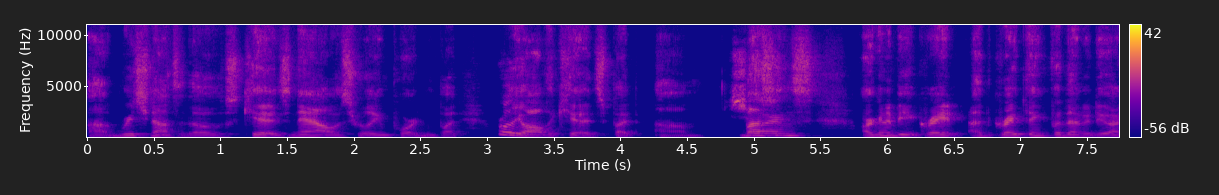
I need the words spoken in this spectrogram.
uh, reaching out to those kids now is really important. But really, all the kids. But um, Sure. lessons are going to be a great a great thing for them to do. I,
